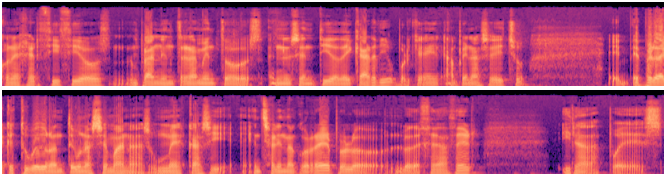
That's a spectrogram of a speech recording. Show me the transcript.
con ejercicios, en plan entrenamientos en el sentido de cardio, porque apenas he hecho. Eh, es verdad que estuve durante unas semanas, un mes casi, saliendo a correr, pero lo, dejé de hacer. Y nada, pues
